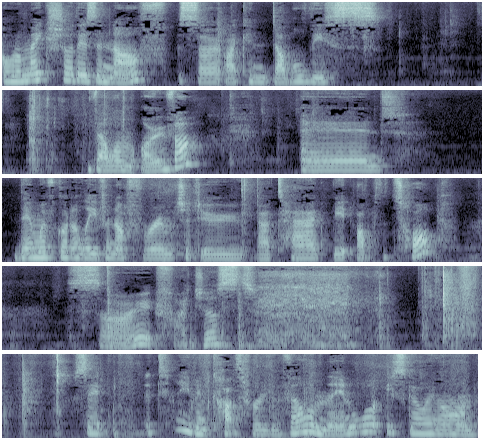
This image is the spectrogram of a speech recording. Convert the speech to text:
I want to make sure there's enough so I can double this vellum over and then we've got to leave enough room to do our tag bit up the top. So if I just, see it didn't even cut through the vellum then, what is going on?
